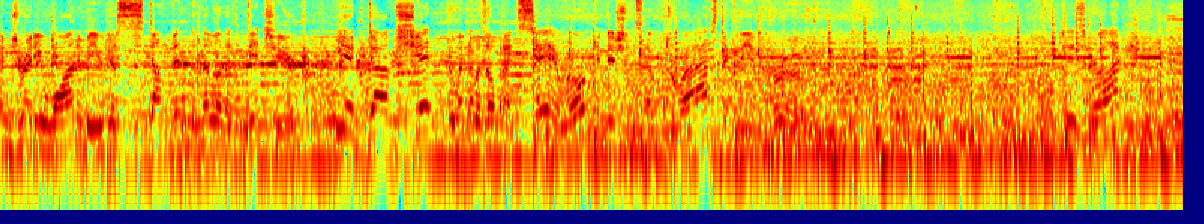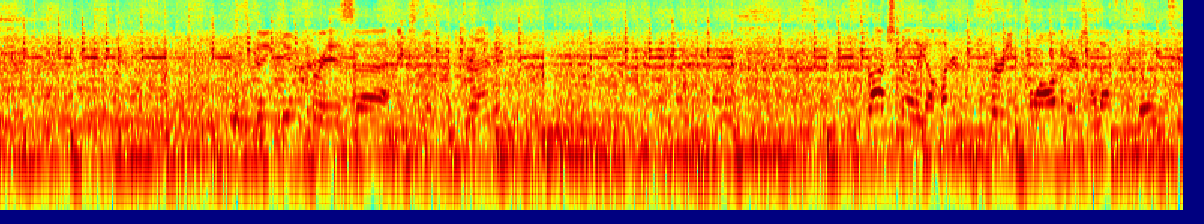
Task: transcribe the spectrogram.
Andretti wannabe who just stuffed it in the middle of the ditch here. You dumb shit! The window was open. I'd say road conditions have drastically improved. Jason Rock. Thank him for his uh, excellent driving. Approximately 130 kilometers left to go to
